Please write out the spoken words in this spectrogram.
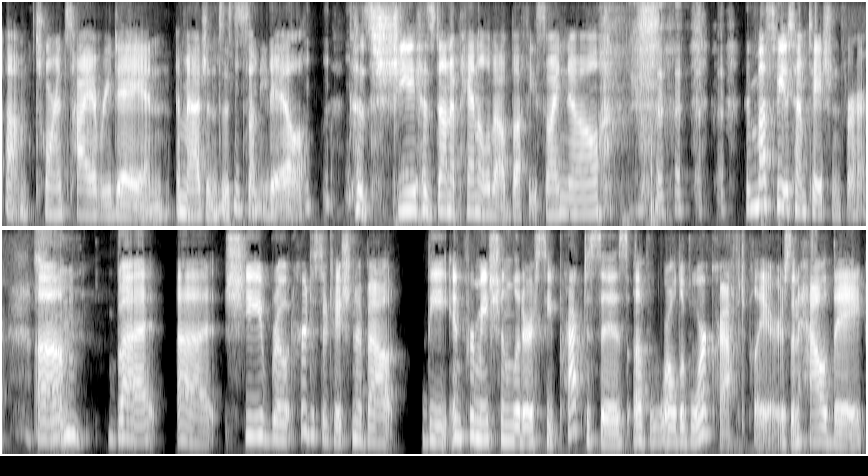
um, Torrance High every day and imagines it's Sunnydale because she has done a panel about Buffy. So I know it must be a temptation for her. Um, but uh, she wrote her dissertation about the information literacy practices of World of Warcraft players and how they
